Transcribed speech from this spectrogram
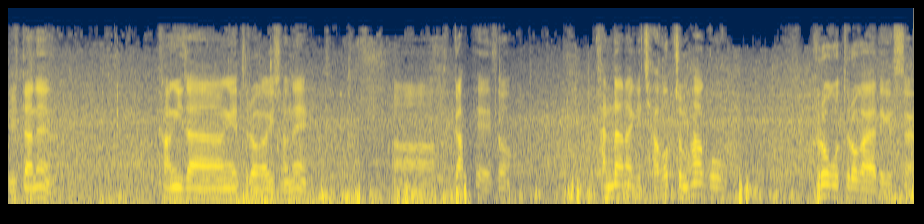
일단은 강의장에 들어가기 전에 어, 카페에서 간단하게 작업 좀 하고 그러고 들어가야 되겠어요.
